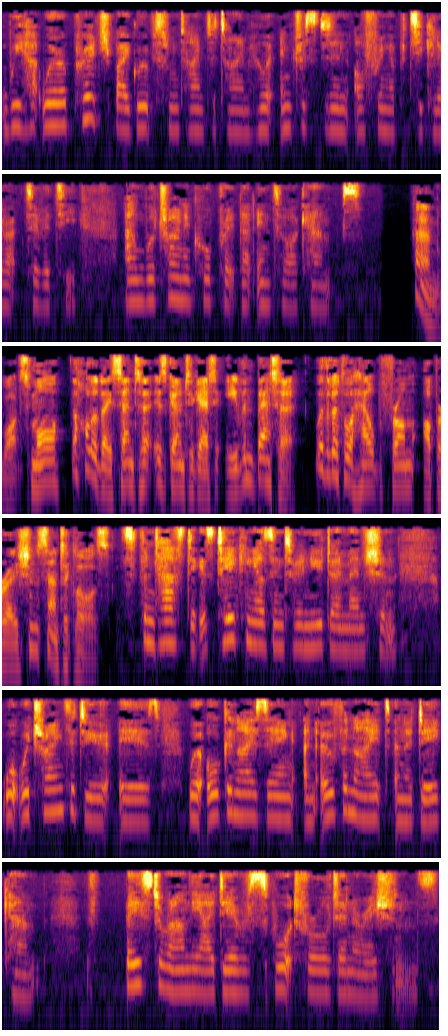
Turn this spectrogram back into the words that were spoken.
we ha- we're approached by groups from time to time who are interested in offering a particular activity. And we'll try and incorporate that into our camps. And what's more, the holiday centre is going to get even better with a little help from Operation Santa Claus. It's fantastic. It's taking us into a new dimension. What we're trying to do is we're organising an overnight and a day camp based around the idea of sport for all generations.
